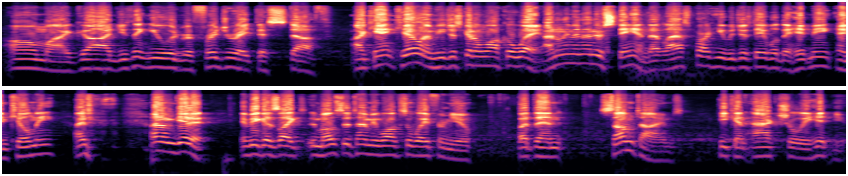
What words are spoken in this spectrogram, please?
Oh my god. You think you would refrigerate this stuff? I can't kill him. He's just gonna walk away. I don't even understand. That last part, he was just able to hit me and kill me. I, I don't get it. And because, like, most of the time he walks away from you. But then, sometimes, he can actually hit you.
